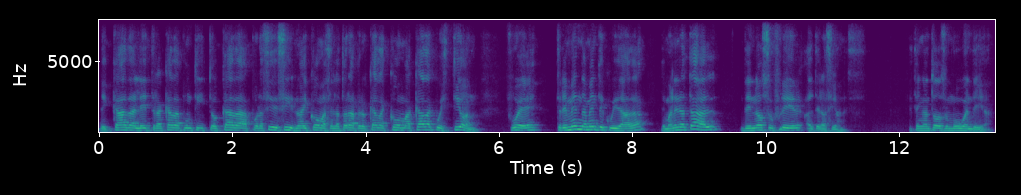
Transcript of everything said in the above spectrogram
de cada letra, cada puntito, cada, por así decir, no hay comas en la Torah, pero cada coma, cada cuestión fue tremendamente cuidada, de manera tal de no sufrir alteraciones. Que tengan todos un muy buen día.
